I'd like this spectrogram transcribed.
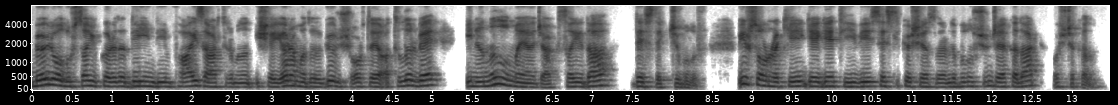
Böyle olursa yukarıda değindiğim faiz artırımının işe yaramadığı görüş ortaya atılır ve inanılmayacak sayıda destekçi bulur. Bir sonraki GGTV sesli köşe yazılarında buluşuncaya kadar hoşçakalın.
